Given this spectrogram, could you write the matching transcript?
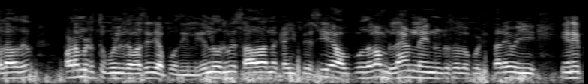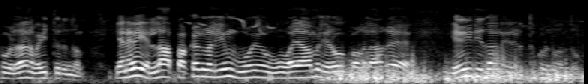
அதாவது படம் எடுத்துக்கொள்கிற வசதி அப்போது இல்லை. எல்லோருமே சாதாரண கைபேசி அப்போதெல்லாம் லேண்ட்லைன் என்று சொல்லக்கூடிய தரைவழி இணைப்புகளை தான் வைத்திருந்தோம். எனவே எல்லா பக்கங்களையும் ஓய ஓயாமல் இரவு பகலாக எழுதி தான் எடுத்துக்கொண்டு வந்தோம்.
